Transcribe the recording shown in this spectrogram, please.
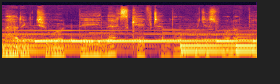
I'm heading toward the next cave temple, which is one of the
